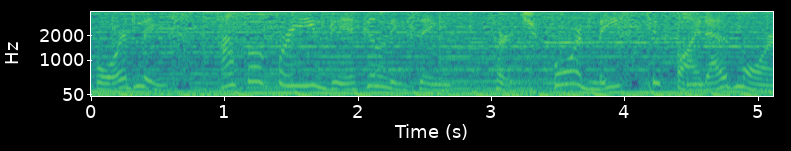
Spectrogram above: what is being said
Ford Lease. Hassle free vehicle leasing. Search Ford Lease to find out more.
